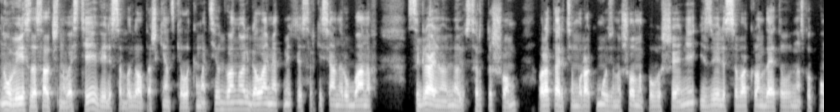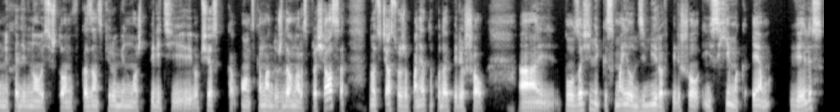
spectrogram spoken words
Ну, у Велеса достаточно новостей. Велес обыграл ташкентский локомотив 2-0. Голами отметили Саркисян и Рубанов. Сыграли 0-0 с Иртышом. Вратарь Тимур Акмурзин ушел на повышение. Из Велеса в Акрон до этого, насколько помню, ходили новости, что он в Казанский Рубин может перейти. И вообще он с командой уже давно распрощался, но сейчас уже понятно, куда перешел. А, полузащитник Исмаил Дебиров перешел из Химок М Велес.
